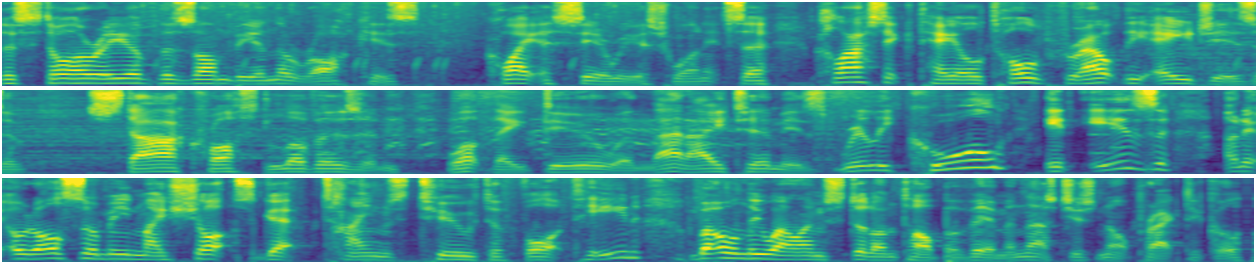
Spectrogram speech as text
The story of the zombie and the rock is quite a serious one. It's a classic tale told throughout the ages of star-crossed lovers and what they do, and that item is really cool. It is, and it would also mean my shots get times 2 to 14, but only while I'm stood on top of him, and that's just not practical.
